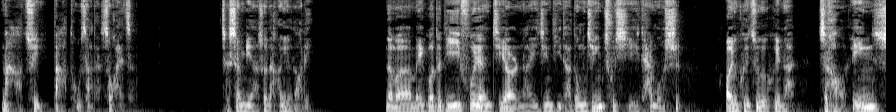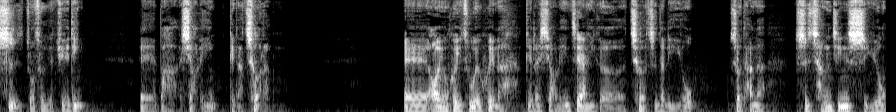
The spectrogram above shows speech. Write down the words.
纳粹大屠杀的受害者。这个声明啊，说的很有道理。那么，美国的第一夫人吉尔呢，已经抵达东京出席开幕式。奥运会组委会呢，只好临时做出一个决定，呃，把小林给他撤了。呃，奥运会组委会呢，给了小林这样一个撤职的理由，说他呢是曾经使用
